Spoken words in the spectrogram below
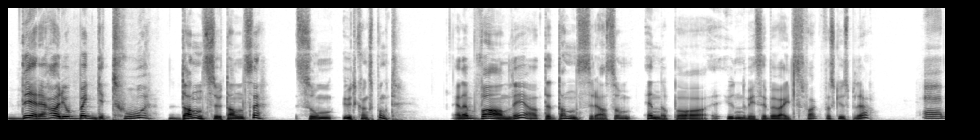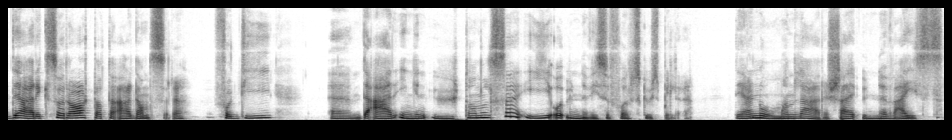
Dere har jo begge to danseutdannelse som utgangspunkt. Er det vanlig at det er dansere som ender opp å undervise i bevegelsesfag for skuespillere? Eh, Det er ikke så rart at det er dansere, fordi eh, det er ingen utdannelse i å undervise for skuespillere. Det er noe man lærer seg underveis.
